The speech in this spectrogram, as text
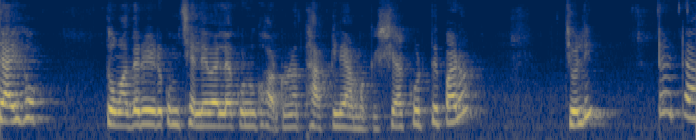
যাই হোক তোমাদের এরকম ছেলেবেলা কোনো ঘটনা থাকলে আমাকে শেয়ার করতে পারো। চলি, টাটা।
